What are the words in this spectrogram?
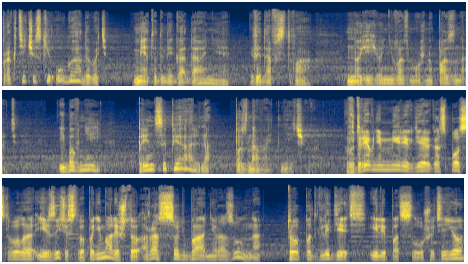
практически угадывать методами гадания, ведовства, но ее невозможно познать, ибо в ней принципиально – познавать нечего. В древнем мире, где господствовало язычество, понимали, что раз судьба неразумна, то подглядеть или подслушать ее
